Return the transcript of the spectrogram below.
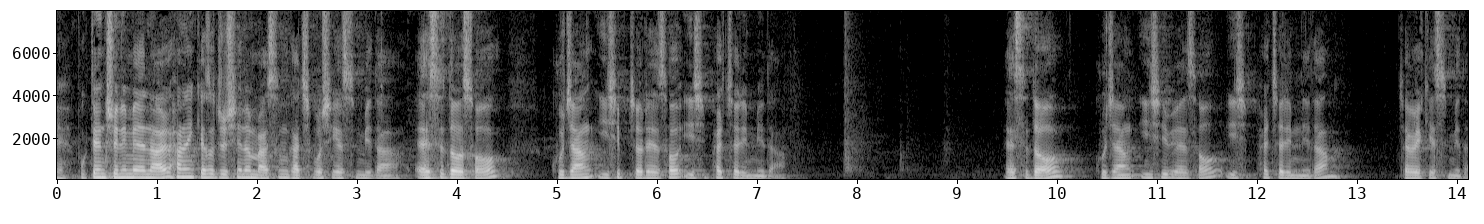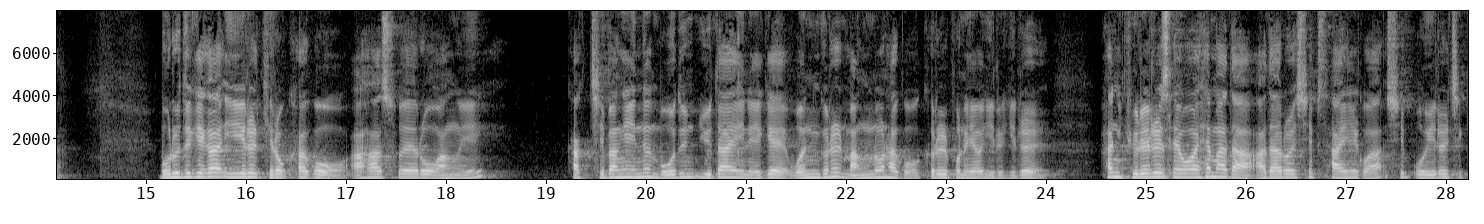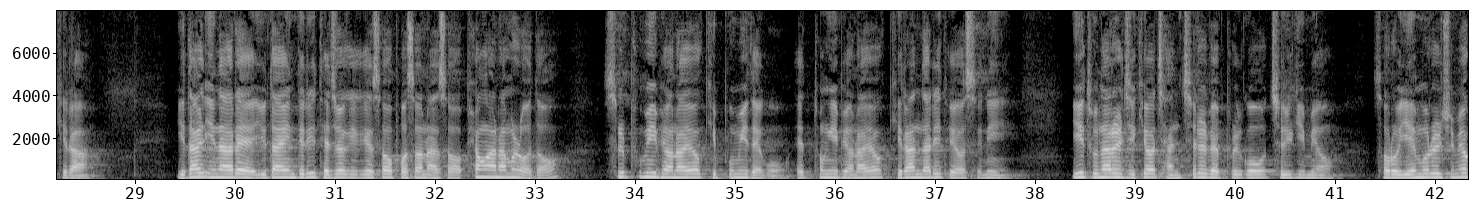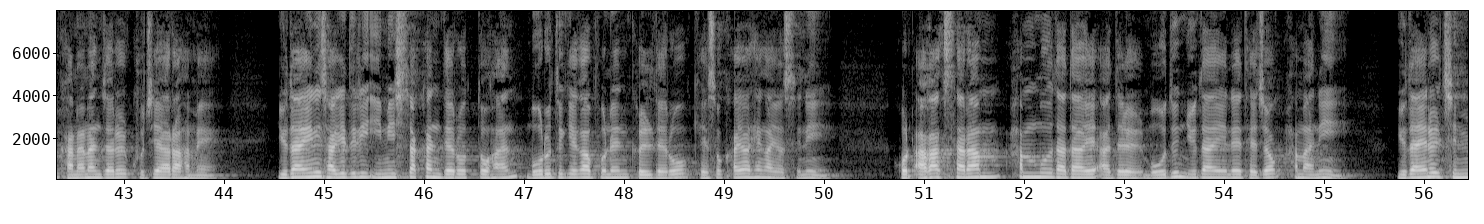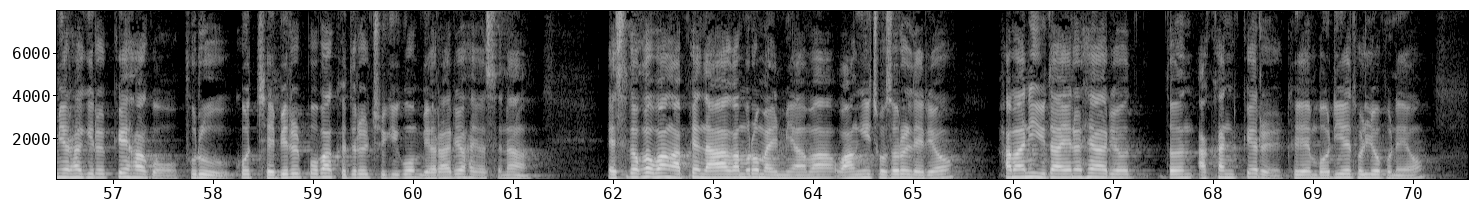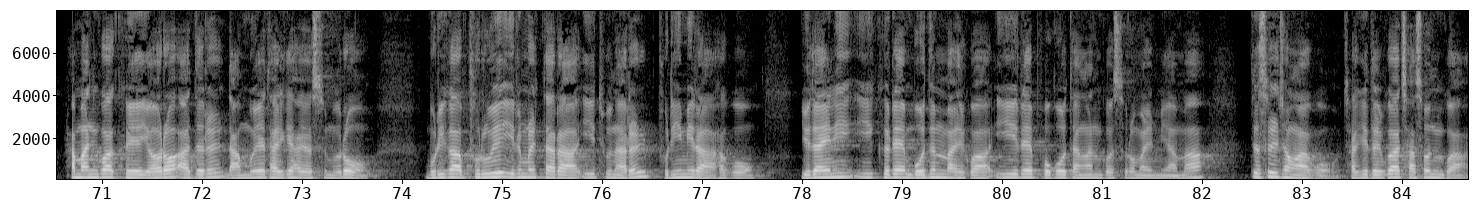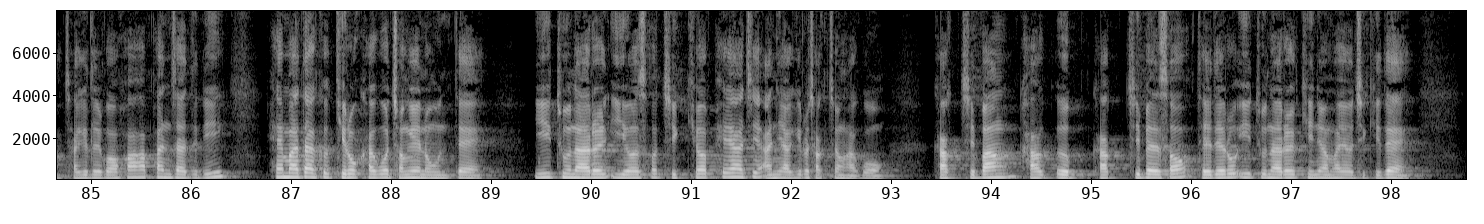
예, 복된 주님의 날 하나님께서 주시는 말씀 같이 보시겠습니다. 에스더서 9장 20절에서 28절입니다. 에스더 9장 20에서 28절입니다. 제가 읽겠습니다. 모르드게가 이 일을 기록하고 아하수에로 왕의 각 지방에 있는 모든 유다인에게 원근을 막론하고 그를 보내어 이르기를 한 규례를 세워 해마다 아다롤 14일과 15일을 지키라. 이달 이날에 유다인들이 대적에게서 벗어나서 평안함을 얻어 슬픔이 변하여 기쁨이 되고 애통이 변하여 길한 날이 되었으니 이 두 날을 지켜 잔치를 베풀고 즐기며 서로 예물을 주며 가난한 자를 구제하라 하매 유다인이 자기들이 이미 시작한 대로 또한 모르드게가 보낸 글대로 계속하여 행하였으니 곧 아각 사람 함무다다의 아들 모든 유다인의 대적 하만이 유다인을 진멸하기를 꾀하고 부르 곧 제비를 뽑아 그들을 죽이고 멸하려 하였으나 에스더가 왕 앞에 나아감으로 말미암아 왕이 조서를 내려 하만이 유다인을 해하려던 악한 꾀를 그의 머리에 돌려보내어 하만과 그의 여러 아들을 나무에 달게 하였으므로 무리가 부르의 이름을 따라 이 두 날을 불임이라 하고 유다인이 이 글의 모든 말과 이 일에 보고당한 것으로 말미암아 뜻을 정하고 자기들과 자손과 자기들과 화합한 자들이 해마다 그 기록하고 정해 놓은 때 이 두 날을 이어서 지켜 패하지 아니하기로 작정하고 각 지방, 각 읍, 각 집에서 대대로 이 두 날을 기념하여 지키되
